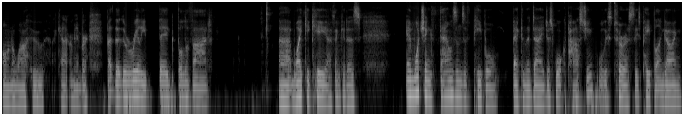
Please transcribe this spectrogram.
on Oahu? I can't remember, but the the really big boulevard, uh, Waikiki, I think it is, and watching thousands of people back in the day just walk past you, all these tourists, these people, and going,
